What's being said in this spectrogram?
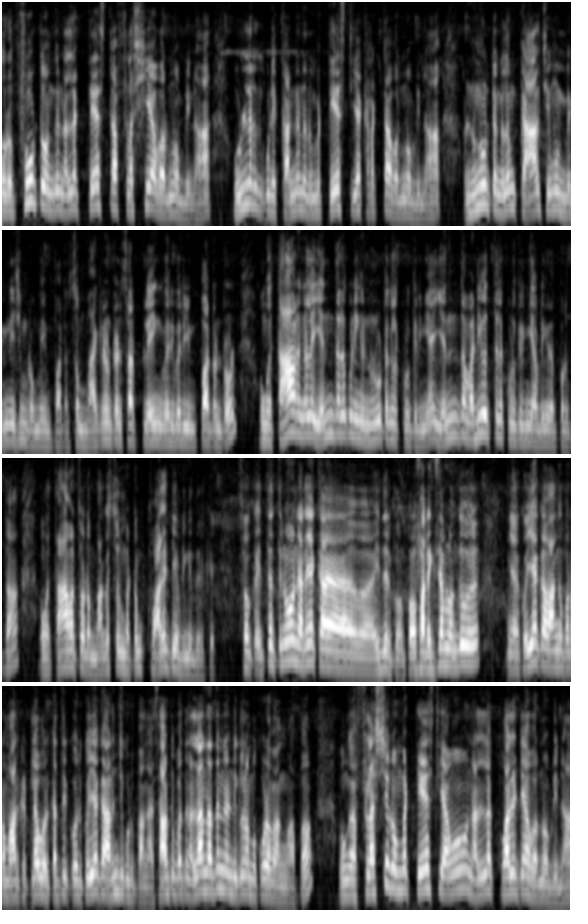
ஒரு ஃப்ரூட் வந்து நல்ல டேஸ்ட்டாக ஃப்ளஷியாக வரணும் அப்படின்னா உள்ளே இருக்கக்கூடிய கண்ணன் ரொம்ப டேஸ்டியாக கரெக்டாக வரணும் அப்படின்னா நுண்ணூட்டங்களும் கால்சியமும் மெக்னீஷியம் ரொம்ப important so micronutrients are playing very very important role உங்கள் தாவரங்களில் எந்த அளவுக்கு நீங்கள் நுண்ணூட்டங்களை கொடுக்குறீங்க எந்த வடிவத்தில் கொடுக்குறீங்க அப்படிங்கிறத பொறுத்து தான் உங்கள் தாவரத்தோட மகசூல் மற்றும் குவாலிட்டி அப்படிங்கிறது இருக்குது ஸோ இத்தத்தினும் நிறைய க இது இருக்கும். இப்போ ஃபார் எக்ஸாம்பிள் வந்து கொய்யாக்காய் வாங்க போகிற மார்க்கெட்டில் ஒரு கத்திரி ஒரு கொய்யாக்காய் அரிஞ்சு கொடுப்பாங்க. சாப்பிட்டு பார்த்து நல்லா இருந்தால் தான் ரெண்டு கிலோ நம்ம கூட வாங்குவோம். அப்போ உங்கள் ஃப்ளஷ் ரொம்ப டேஸ்டியாகவும் நல்ல குவாலிட்டியாக வரணும் அப்படின்னா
